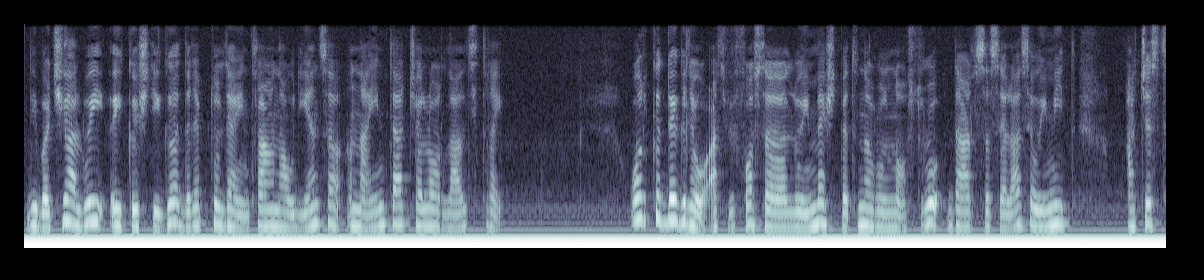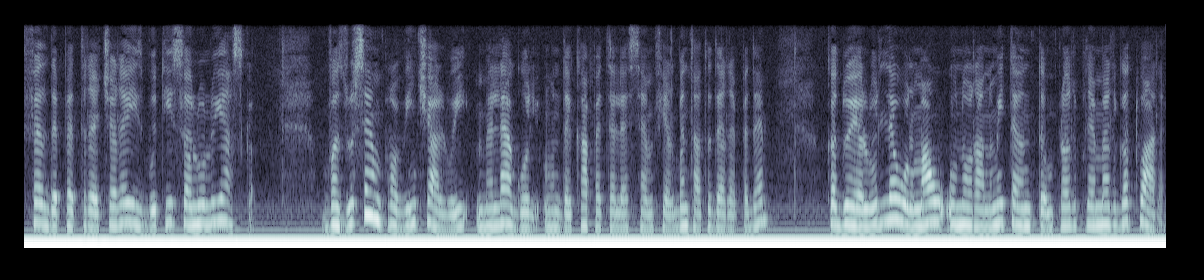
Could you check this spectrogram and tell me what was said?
Dibăcia lui îi câștigă dreptul de a intra în audiență înaintea celorlalți trei. Oricât de greu ar fi fost să lui uimești pe tânărul nostru, dar să se lase uimit acest fel de petrecere izbuti să-l uluiască. Văzuse în provincia lui, meleaguri unde capetele se înfierbând atât de repede, că duelurile urmau unor anumite întâmplări premergătoare.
